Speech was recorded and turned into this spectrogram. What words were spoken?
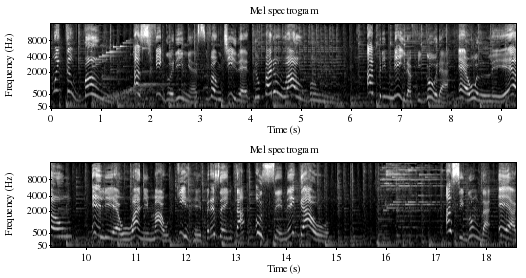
Muito bom! As figurinhas vão direto para o álbum. A primeira figura é o leão. Ele é o animal que representa o Senegal. A segunda é a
